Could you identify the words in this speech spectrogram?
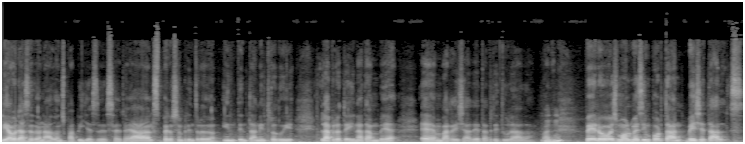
li hauràs de donar doncs, papilles de cereals, però sempre introdu intentant introduir la proteïna també eh, barrejadeta, triturada. Val? Uh -huh. Però és molt més important vegetals,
